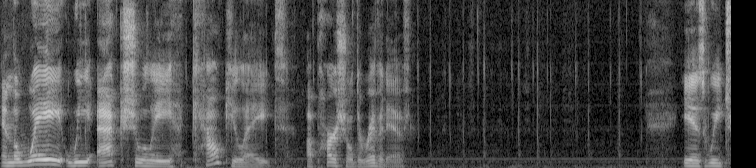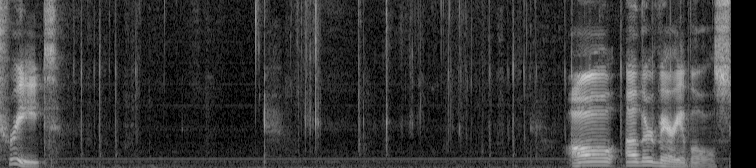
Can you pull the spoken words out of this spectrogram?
And the way we actually calculate a partial derivative is we treat all other variables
